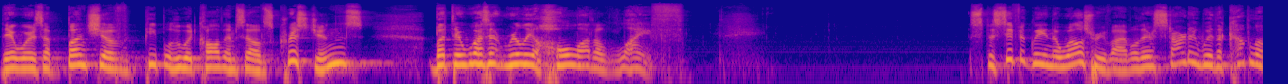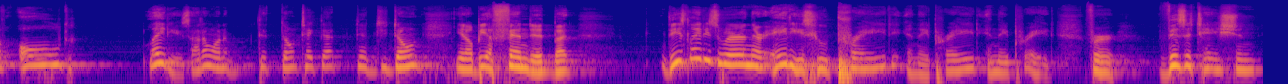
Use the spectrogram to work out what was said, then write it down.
there was a bunch of people who would call themselves Christians, but there wasn't really a whole lot of life. Specifically in the Welsh revival, there started with a couple of old ladies. I don't want to don't take that don't you know be offended, but these ladies were in their 80s who prayed and they prayed and they prayed for visitation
